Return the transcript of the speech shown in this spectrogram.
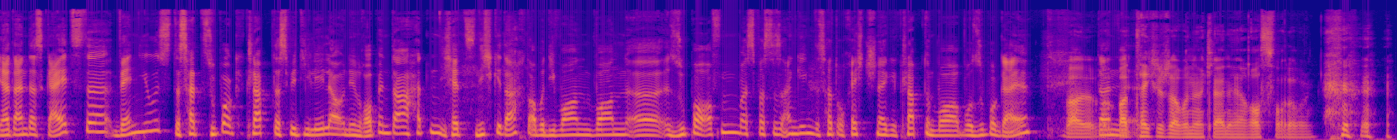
Ja, dann das geilste, Venues. Das hat super geklappt, dass wir die Lela und den Robin da hatten. Ich hätte es nicht gedacht, aber die waren, waren äh, super offen, was, was das anging. Das hat auch recht schnell geklappt und war, war super geil. War, Dann, war äh, technisch aber eine kleine Herausforderung.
